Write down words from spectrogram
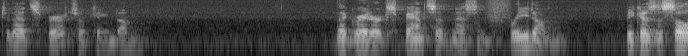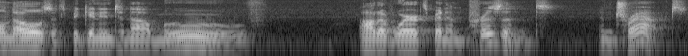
to that spiritual kingdom, that greater expansiveness and freedom, because the soul knows it's beginning to now move out of where it's been imprisoned and trapped.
